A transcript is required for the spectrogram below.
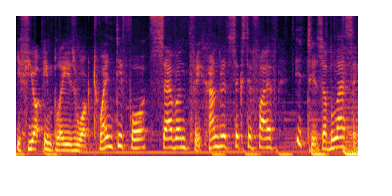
If your employees work 24-7, 365, it is a blessing.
